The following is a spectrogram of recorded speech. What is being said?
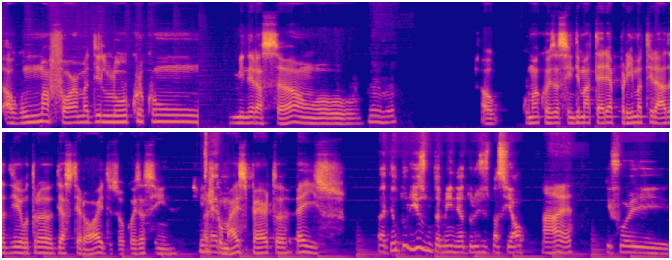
alguma forma de lucro com mineração ou Uhum. alguma coisa assim de matéria-prima tirada de outra de asteroides ou coisa assim. né? Acho É. que o mais perto é isso. Vai ter o turismo também, né? O turismo espacial, Ah, é. que foi,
